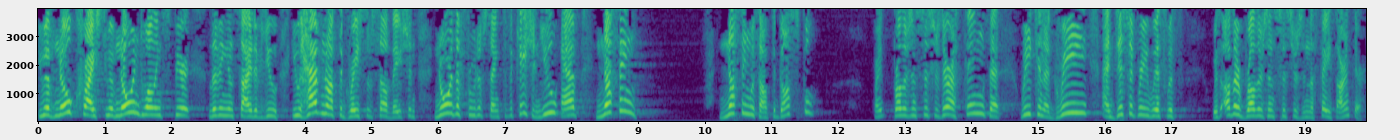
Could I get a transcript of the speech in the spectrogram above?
You have no Christ. You have no indwelling spirit living inside of you. You have not the grace of salvation, nor the fruit of sanctification. You have nothing. Nothing without the gospel. Right? Brothers and sisters, there are things that we can agree and disagree with, with, with other brothers and sisters in the faith, aren't there?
